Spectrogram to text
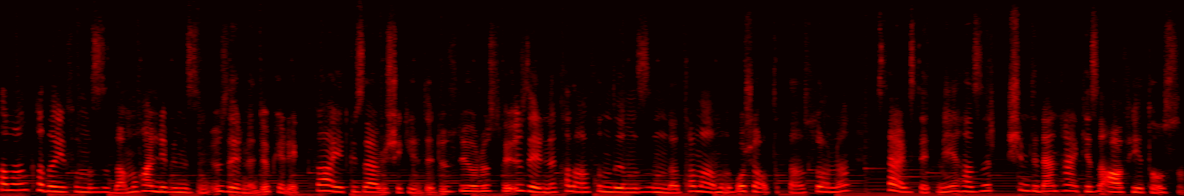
kalan kadayıfımızı da muhallebimizin üzerine dökerek gayet güzel bir şekilde düzlüyoruz ve üzerine kalan fındığımızın da tamamını boşalttıktan sonra servis etmeye hazır. Şimdiden herkese afiyet olsun.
